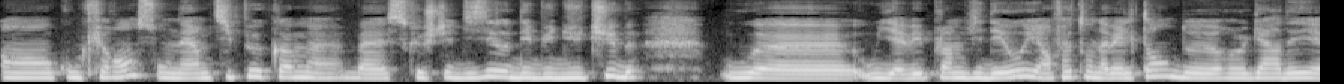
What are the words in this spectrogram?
en, concurrence, on est un petit peu comme euh, bah, ce que je te disais au début de YouTube, où euh, où il y avait plein de vidéos et en fait on avait le temps de regarder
